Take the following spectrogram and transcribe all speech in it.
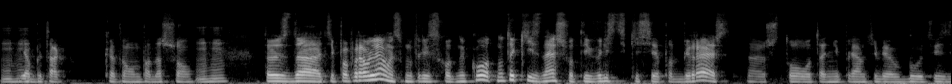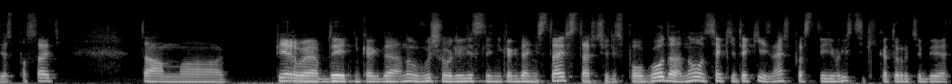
Угу. Я бы так к этому подошел. Угу. То есть, да, типа проблемы, смотри исходный код. Ну, такие, знаешь, вот эвристики себе подбираешь, э, что вот они прям тебя будут везде спасать. Там, э, первый апдейт никогда, ну, вышел релиз или никогда не ставь, ставь через полгода. Ну, вот всякие такие, знаешь, простые евристики, которые тебе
